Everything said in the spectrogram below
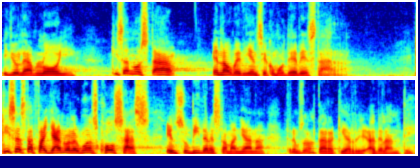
y Dios le habló y quizás no está en la obediencia como debe estar. Quizás está fallando en algunas cosas en su vida en esta mañana. Tenemos un altar aquí adelante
